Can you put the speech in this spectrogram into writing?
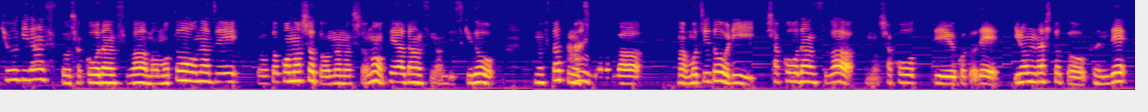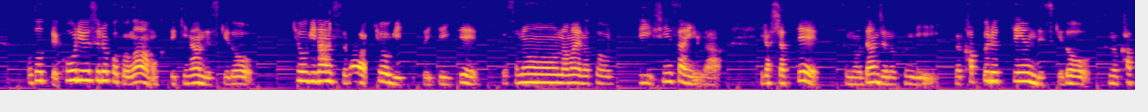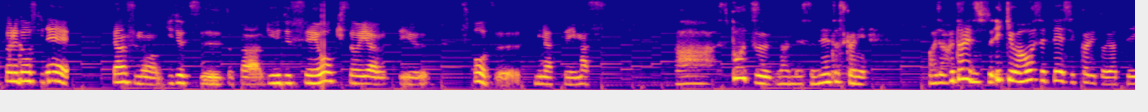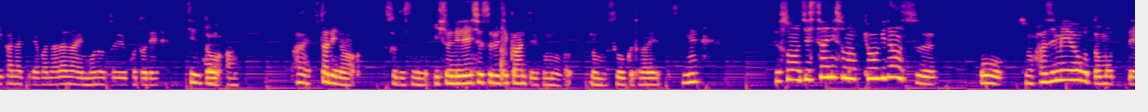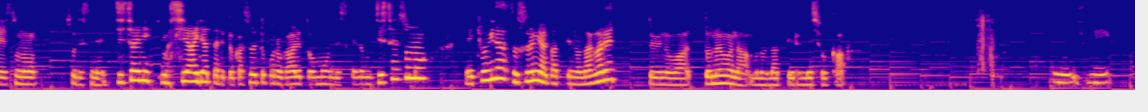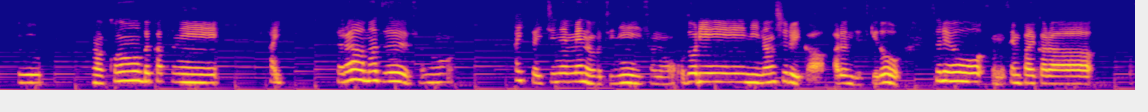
競技ダンスと社交ダンスは、まあ、元は同じ男の人と女の人のペアダンスなんですけど、この2つの違いが、はい、まあ、文字通り社交ダンスはその社交っていうことでいろんな人と組んで踊って交流することが目的なんですけど、競技ダンスは競技ってついていて、その名前の通り審査員がいらっしゃって、その男女の組、そのカップルって言うんですけど、そのカップル同士でダンスの技術とか芸術性を競い合うっていうスポーツになっています。ああ、スポーツなんですね。確かに。あじゃあ2人でちょっと息を合わせてしっかりとやっていかなければならないものということで、きちんと、はい、あはい、2人のそうですね、一緒に練習する時間っていうのもすごく取られるんですね。でその実際にその競技ダンスをその始めようと思ってそのそうですね、実際に、ま、試合であったりとかそういうところがあると思うんですけれども、実際その、え競技ダンスをするにあたっての流れというのはどのようなものになっているんでしょうか？そうですね。まあ、この部活に入ったら、まず、その、入った1年目のうちに、その、踊りに何種類かあるんですけど、それを、その、先輩から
